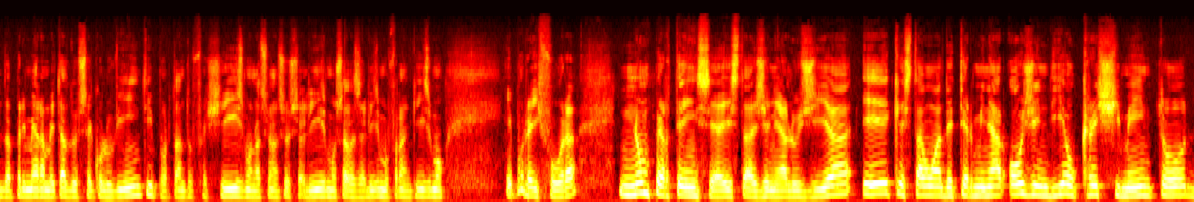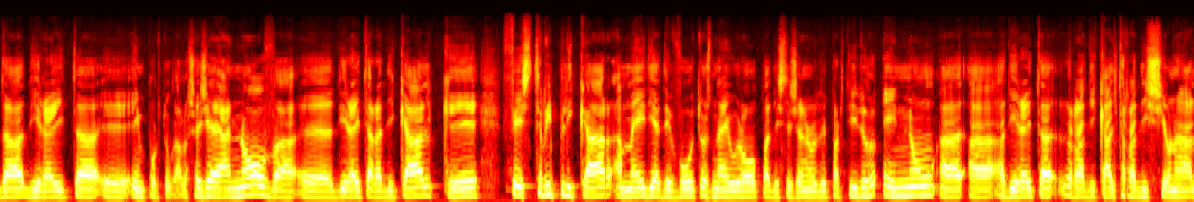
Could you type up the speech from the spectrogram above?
da primeira metade do século XX, portanto fascismo, nacionalsocialismo, salazarismo, franquismo e por aí fora, não pertence a esta genealogia e que estão a determinar hoje em dia o crescimento da direita eh, em Portugal. Ou seja, é a nova eh, direita radical que fez triplicar a média de votos na Europa deste gênero de partido e não a, a, a direita radical tradicional,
